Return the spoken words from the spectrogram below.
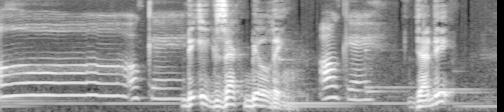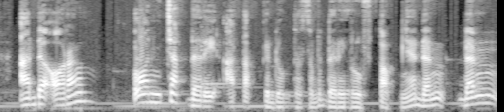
Oh, oke. di exact building Oke. Jadi ada orang loncat dari atap gedung tersebut dari rooftopnya dan dan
